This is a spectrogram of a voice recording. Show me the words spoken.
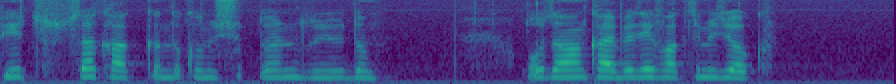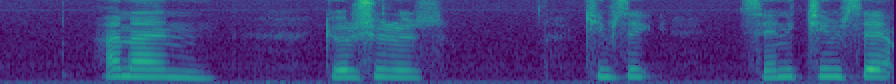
bir tutsak hakkında konuştuklarını duydum. O zaman kaybedecek vaktimiz yok. Hemen görüşürüz. Kimse seni kimse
